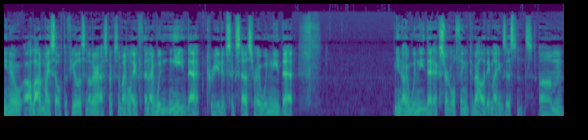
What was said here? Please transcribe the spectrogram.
you know, allowed myself to feel this in other aspects of my life, then I wouldn't need that creative success or I wouldn't need that, you know, I wouldn't need that external thing to validate my existence. Um,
